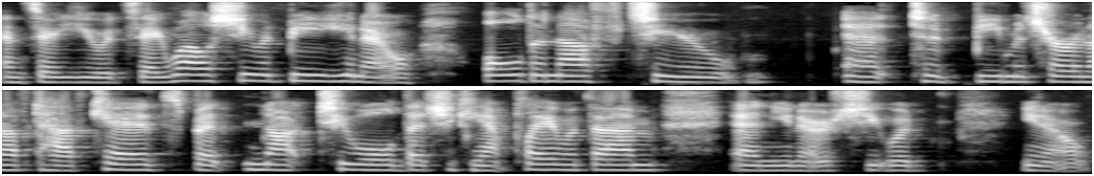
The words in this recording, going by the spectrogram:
And so you would say, well, she would be, you know, old enough to. Uh, to be mature enough to have kids, but not too old that she can't play with them. And, you know, she would, you know,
